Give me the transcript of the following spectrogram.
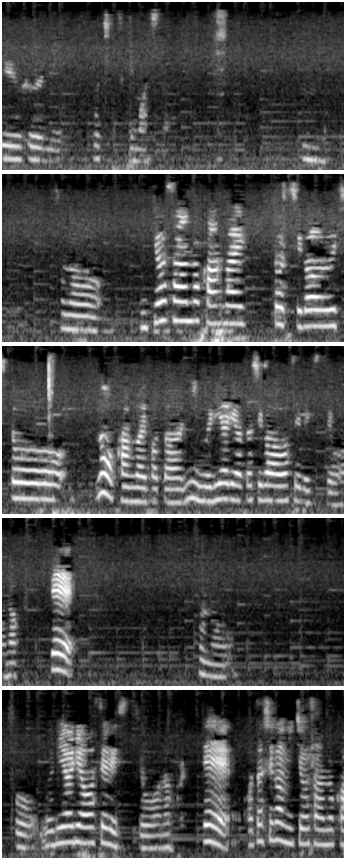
いう風に落ち着きました。うん。その、みきおさんの考えと違う人の考え方に無理やり私が合わせる必要はなくて、その、そう、無理やり合わせる必要はなくて、私がみちおさんの考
